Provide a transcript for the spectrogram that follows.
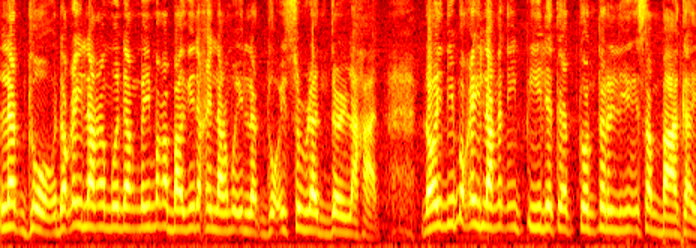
let go. Na kailangan mo nang, may mga bagay na kailangan mo i-let go, i-surrender lahat. No, hindi mo kailangan ipilit at control yung isang bagay.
